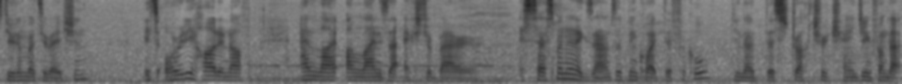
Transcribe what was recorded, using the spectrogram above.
student motivation. It's already hard enough, and li- online is that extra barrier. Assessment and exams have been quite difficult. You know, the structure changing from that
